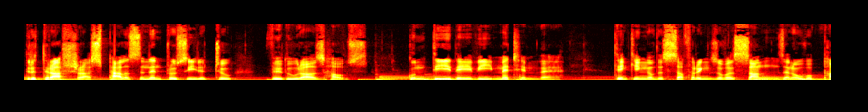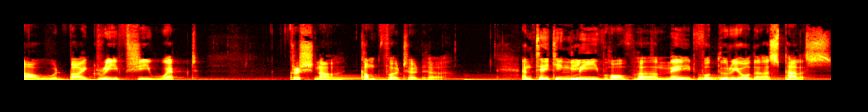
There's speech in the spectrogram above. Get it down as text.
Dhritarashtra's palace and then proceeded to Vidura's house. Kunti Devi met him there. Thinking of the sufferings of her sons and overpowered by grief, she wept. Krishna comforted her and taking leave of her made for Duryodhana's palace.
